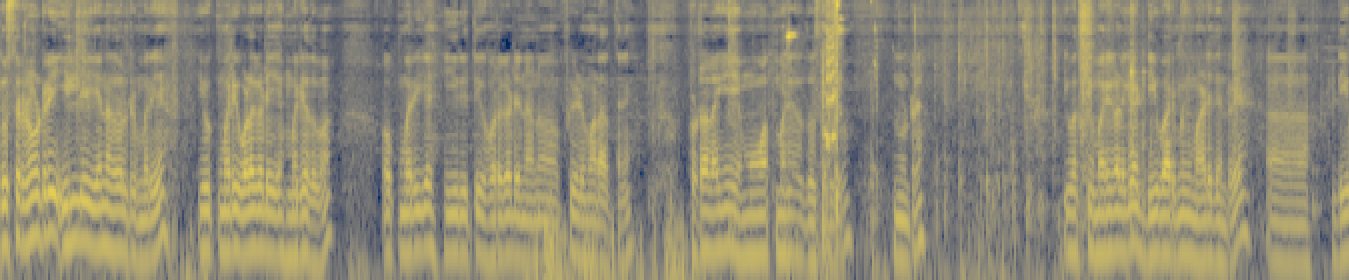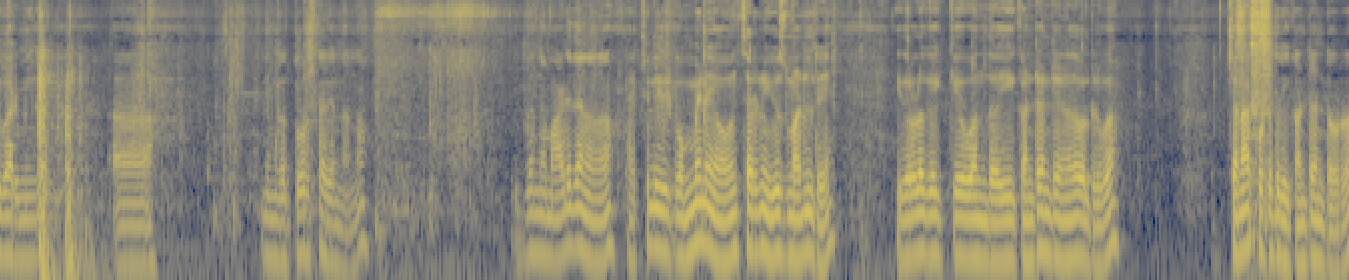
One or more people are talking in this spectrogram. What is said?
ದೋಸ್ತರು ನೋಡ್ರಿ ಇಲ್ಲಿ ಏನದಲ್ರಿ ಮರಿ? ಇವಕ್ಕೆ ಮರಿ ಒಳಗಡೆ ಮರಿ ಅದಾವ. ಅವಕ್ಕೆ ಮರಿಗೆ ಈ ರೀತಿ ಹೊರಗಡೆ ನಾನು ಫೀಡ್ ಮಾಡತ್ತೇನೆ. ಟೋಟಲ್ ಆಗಿ ಮೂವತ್ತು ಮರಿ ಅದಾವ ದೋಸ್ತರು ನೋಡ್ರಿ. ಇವತ್ತು ಮರಿಗಳಿಗೆ ಡಿ ವಾರ್ಮಿಂಗ್ ಮಾಡಿದ್ದೇನೆ ರೀ. ಡಿ ವಾರ್ಮಿಂಗ್ ನಿಮ್ಗೆ ತೋರಿಸ್ತಾ ಇದ್ದೀನಿ ನಾನು. ಇದನ್ನು ಮಾಡಿದೆ ನಾನು. ಆ್ಯಕ್ಚುಲಿ ಈಗ ಒಮ್ಮೆನೇ ಒಂದು ಸರಿನೂ ಯೂಸ್ ಮಾಡಿಲ್ಲ ರೀ ಇದರೊಳಗೆ ಒಂದು ಈ ಕಂಟೆಂಟ್ ಏನದವಲ್ಲ ಇವ? ಚೆನ್ನಾಗಿ ಕೊಟ್ಟಿದ್ರಿ ಈ ಕಂಟೆಂಟ್ ಅವರು.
